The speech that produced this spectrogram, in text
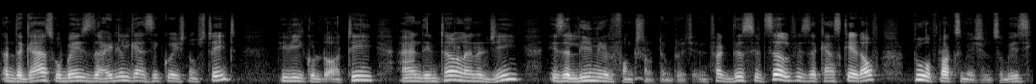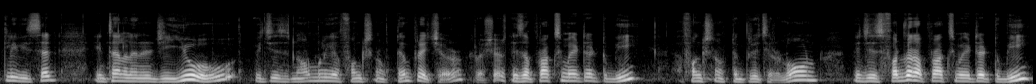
that the gas obeys the ideal gas equation of state PV equal to RT and the internal energy is a linear function of temperature. In fact, this itself is a cascade of two approximations. So, basically we said internal energy U which is normally a function of temperature pressure is approximated to be a function of temperature alone which is further approximated to be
